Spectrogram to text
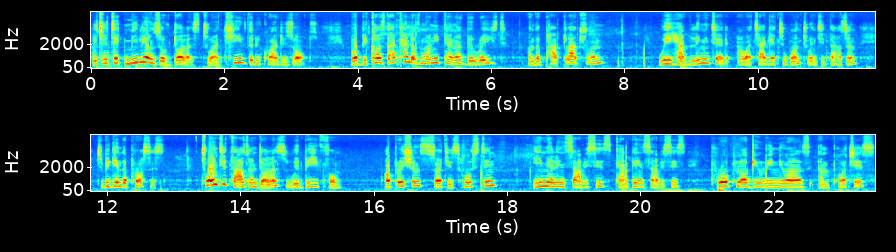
It will take millions of dollars to achieve the required results. But because that kind of money cannot be raised on the platform, we have limited our target to 120,000 to begin the process. $20,000 will be for operations such as hosting, emailing services, campaign services, pro plugin renewals and purchase,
